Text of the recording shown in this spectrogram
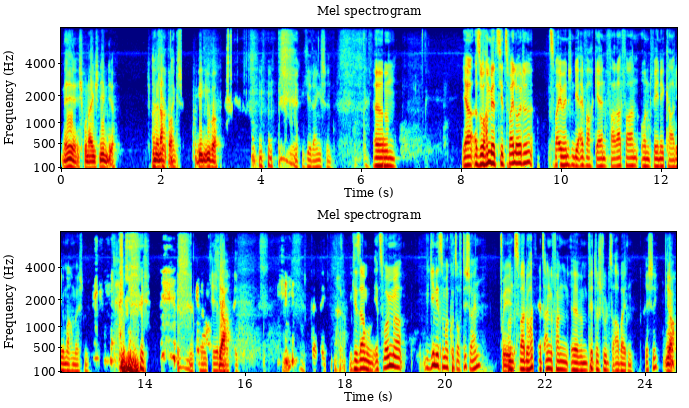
Nee, ich wohne eigentlich neben dir. Ich bin der Nachbar. Dankeschön. Von gegenüber. okay, Dankeschön. Ähm, ja, also haben wir jetzt hier zwei Leute, zwei Menschen, die einfach gern Fahrrad fahren und wenig Cardio machen möchten. Genau. Okay, Ja. perfekt. perfekt. Okay, Samu, jetzt wollen wir, wir gehen jetzt nochmal kurz auf dich ein. Ui. Und zwar, du hast jetzt angefangen, äh, im Fitnessstudio zu arbeiten, richtig? ja.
